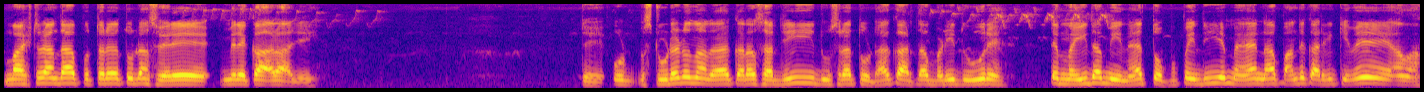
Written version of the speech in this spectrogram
ਮਾਸਟਰਾਂ ਦਾ ਪੁੱਤਰ, ਤੂੰ ਨਾ ਸਵੇਰੇ ਮੇਰੇ ਘਰ ਆ ਜਾਈ। ਤੇ ਉਹ ਸਟੂਡੈਂਟ ਉਹਨਾਂ ਦਾ ਕਰਾ ਸਰ ਜੀ, ਦੂਸਰਾ ਤੁਹਾਡਾ ਘਰ ਤਾਂ ਬੜੀ ਦੂਰ ਏ ਤੇ ਮਈ ਦਾ ਮਹੀਨਾ ਹੈ, ਧੁੱਪ ਪੈਂਦੀ ਏ, ਮੈਂ ਨਾ ਪੰਧ ਕਰਕੇ ਕਿਵੇਂ ਆਵਾਂ?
